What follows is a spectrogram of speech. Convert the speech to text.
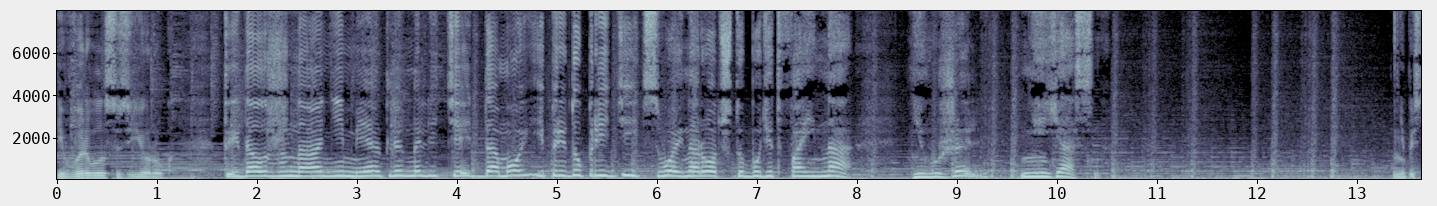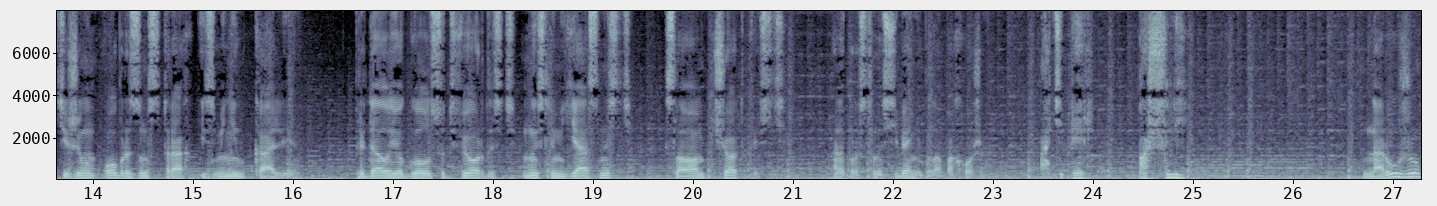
и вырвался из ее рук. «Ты должна немедленно лететь домой и предупредить свой народ, что будет война! Неужели не ясно?» Непостижимым образом страх изменил Калию. Придал ее голосу твердость, мыслям ясность, словам четкость. Она просто на себя не была похожа. «А теперь пошли!» Наружу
